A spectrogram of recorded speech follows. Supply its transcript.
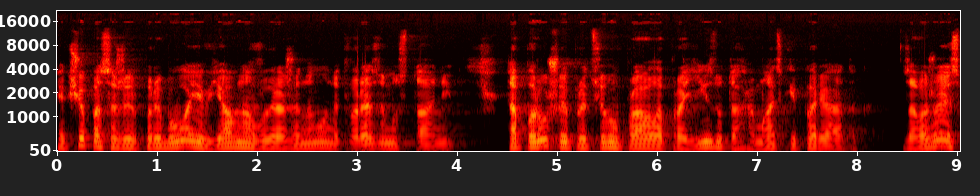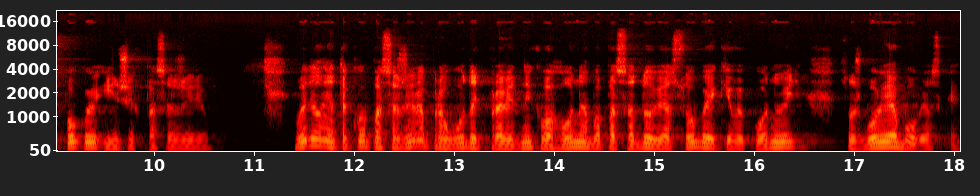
Якщо пасажир перебуває в явно вираженому нетверезому стані та порушує при цьому правила проїзду та громадський порядок, заважає спокою інших пасажирів. Видалення такого пасажира проводить провідник вагона або посадові особи, які виконують службові обов'язки.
